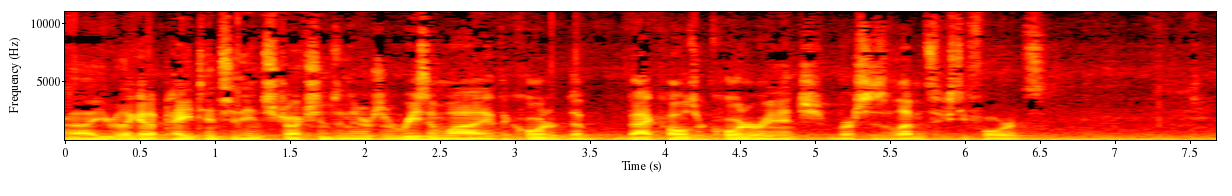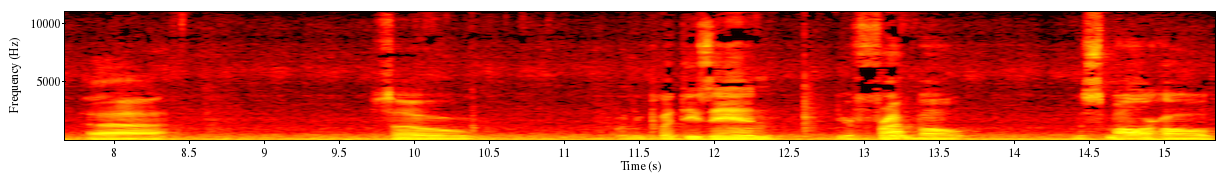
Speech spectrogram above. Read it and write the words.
uh, you really got to pay attention to the instructions, and there's a reason why the quarter, the back holes are quarter inch versus 11 64ths. Uh, so when you put these in, your front bolt, the smaller hole,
